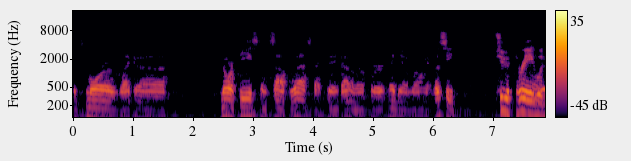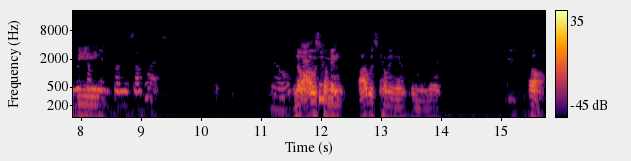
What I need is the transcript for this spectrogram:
it's more of like a northeast and southwest. I think. I don't know if we're maybe I'm wrong. Let's see. Two three would coming be. in from the southwest. No. No, Yeah, I was two, coming. three. I was coming in from the north. Oh.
